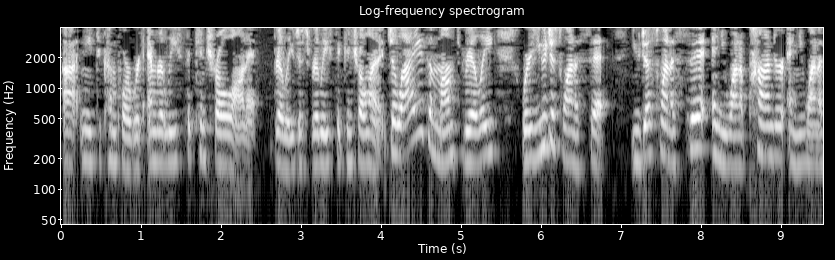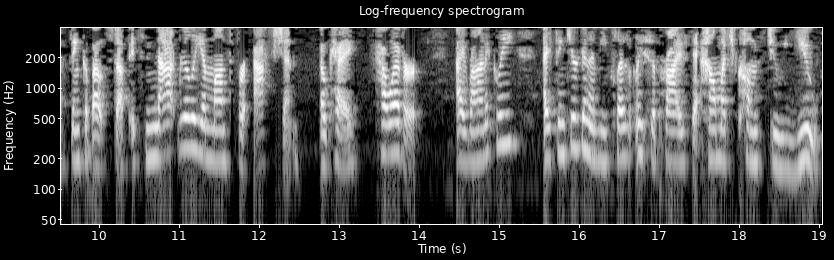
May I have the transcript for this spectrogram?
uh, need to come forward and release the control on it. Really, just release the control on it. July is a month, really, where you just want to sit. You just want to sit and you want to ponder and you want to think about stuff. It's not really a month for action, okay? However, Ironically, I think you're going to be pleasantly surprised at how much comes to you,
